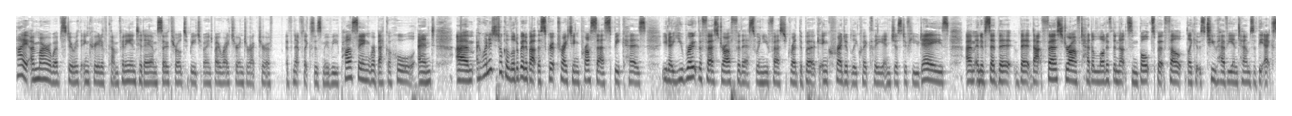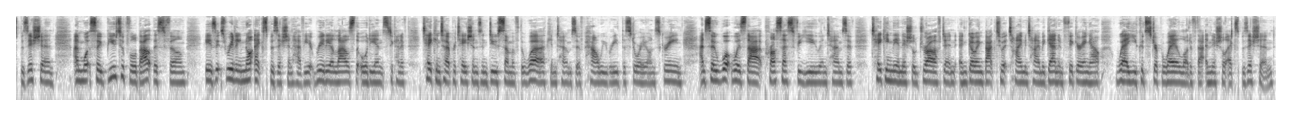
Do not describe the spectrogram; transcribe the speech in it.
Hi, I'm Mara Webster with In Creative Company, and today I'm so thrilled to be joined by writer and director of, of Netflix's movie Passing, Rebecca Hall. And um, I wanted to talk a little bit about the script writing process because, you know, you wrote the first draft for this when you first read the book incredibly quickly in just a few days, um, and have said that, that that first draft had a lot of the nuts and bolts, but felt like it was too heavy in terms of the exposition. And what's so beautiful about this film is it's really not exposition heavy. It really allows the audience to kind of take interpretations and do some of the work work in terms of how we read the story on screen. And so, what was that process for you in terms of taking the initial draft and, and going back to it time and time again and figuring out where you could strip away a lot of that initial exposition?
